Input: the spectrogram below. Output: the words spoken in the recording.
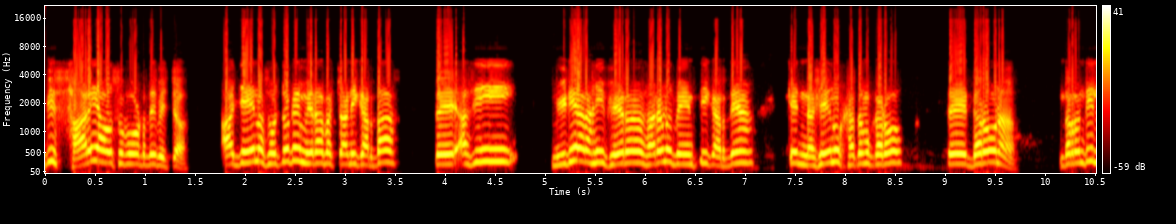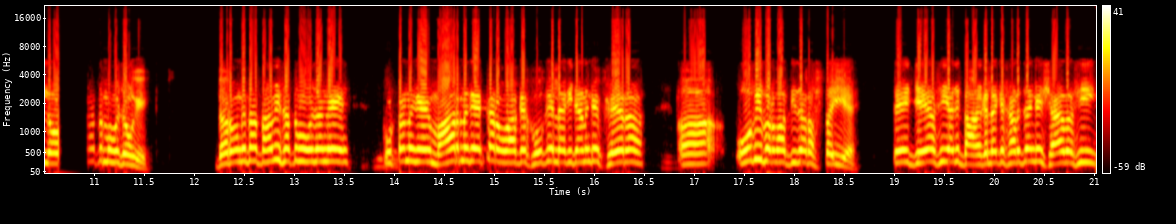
ਵੀ ਸਾਰੇ ਆਓ ਸਪੋਰਟ ਦੇ ਵਿੱਚ। ਅੱਜ ਇਹ ਨਾ ਸੋਚੋ ਕਿ ਮੇਰਾ ਬੱਚਾ ਨਹੀਂ ਕਰਦਾ ਤੇ ਅਸੀਂ ਮੀਡੀਆ ਰਾਹੀਂ ਫਿਰ ਸਾਰਿਆਂ ਨੂੰ ਬੇਨਤੀ ਕਰਦੇ ਆ ਕਿ ਨਸ਼ੇ ਨੂੰ ਖਤਮ ਕਰੋ ਤੇ ਡਰੋ ਨਾ ਡਰਨ ਦੀ ਲੋੜ ਖਤਮ ਹੋ ਜਾਓਗੇ। ਡਰੋਗੇ ਤਾਂ ਤਾਂ ਵੀ ਖਤਮ ਹੋ ਜਾਣਗੇ ਕੁੱਟਣਗੇ ਮਾਰਨਗੇ ਘਰੋਂ ਆ ਕੇ ਖੋ ਕੇ ਲੈ ਕੇ ਜਾਣਗੇ ਫਿਰ ਉਹ ਵੀ ਬਰਬਾਦੀ ਦਾ ਰਸਤਾ ਹੀ ਹੈ। ਤੇ ਜੇ ਅਸੀਂ ਅੱਜ ਡਾਂਗ ਲੈ ਕੇ ਖੜ ਜਾਾਂਗੇ ਸ਼ਾਇਦ ਅਸੀਂ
